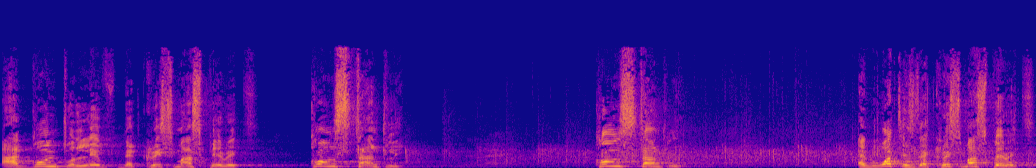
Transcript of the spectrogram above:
are going to live the Christmas spirit constantly. Constantly. And what is the Christmas spirit?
